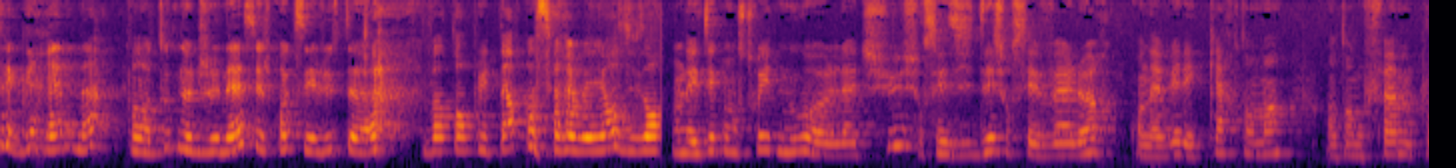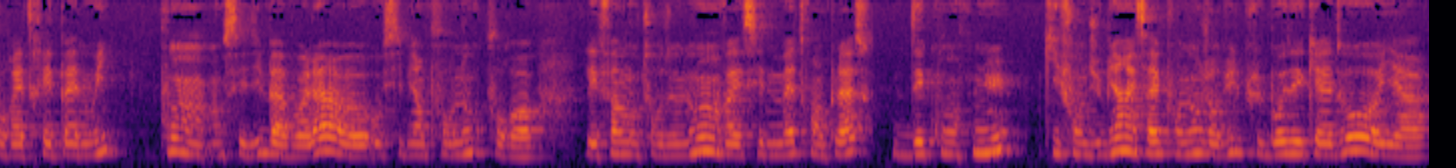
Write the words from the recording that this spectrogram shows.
graines pendant toute notre jeunesse et je crois que c'est juste 20 euh, ans plus tard qu'on s'est réveillé en se disant on a été construite nous euh, là-dessus, sur ces idées, sur ces valeurs qu'on avait les cartes en main en tant que femme pour être épanouie. On, on s'est dit bah voilà, euh, aussi bien pour nous que pour les femmes autour de nous, on va essayer de mettre en place des contenus qui font du bien et c'est vrai que pour nous aujourd'hui le plus beau des cadeaux, il y a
